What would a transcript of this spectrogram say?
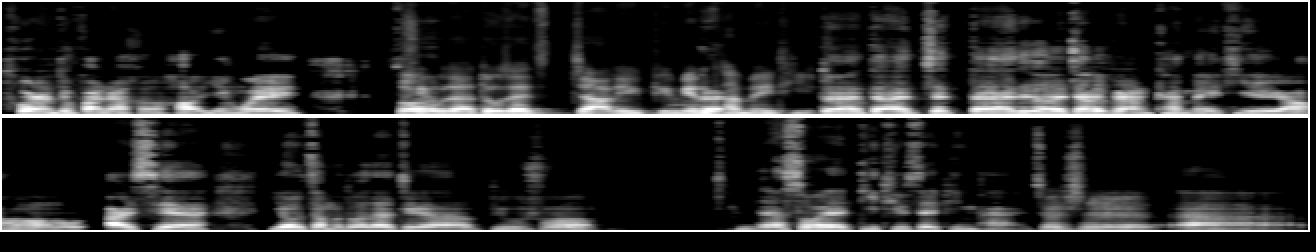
突然就发展很好，因为所有大家都在家里拼命的看媒体，对，大家大家都在家里非常看媒体，然后而且有这么多的这个，比如说呃所谓的 DTC 平台，就是呃。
